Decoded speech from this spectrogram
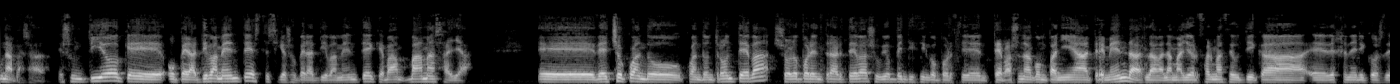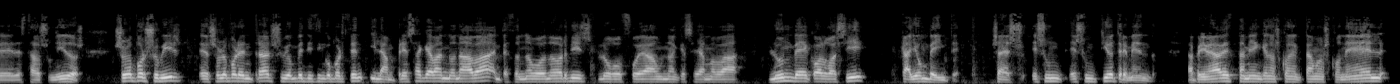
una pasada. Es un tío que operativamente, este sí que es operativamente, que va, va más allá. Eh, de hecho, cuando, cuando entró en Teva, solo por entrar Teva subió un 25%. Teva es una compañía tremenda, es la, mayor farmacéutica eh, de genéricos de, Estados Unidos. Solo por subir, eh, solo por entrar subió un 25% y la empresa que abandonaba empezó en Novo Nordisk, luego fue a una que se llamaba Lundbeck o algo así, cayó un 20%. O sea, es, es, un, es un tío tremendo. La primera vez también que nos conectamos con él,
